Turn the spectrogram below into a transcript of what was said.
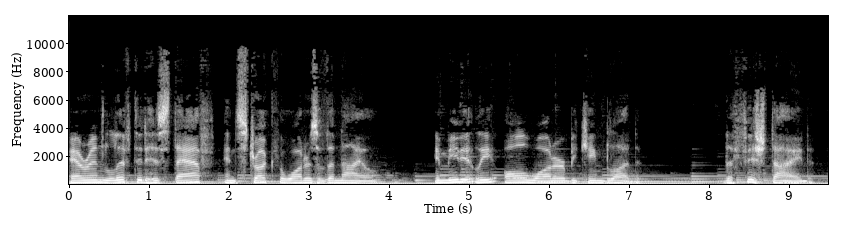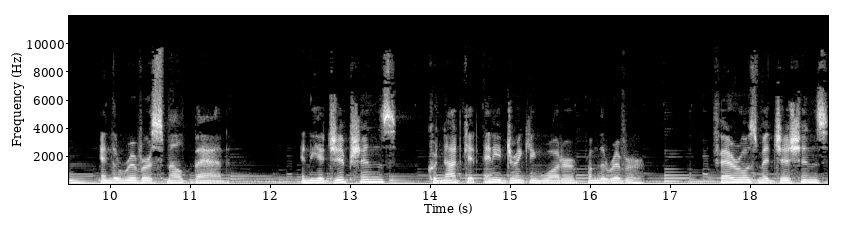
Aaron lifted his staff and struck the waters of the Nile. Immediately all water became blood. The fish died, and the river smelled bad. And the Egyptians could not get any drinking water from the river. Pharaoh's magicians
